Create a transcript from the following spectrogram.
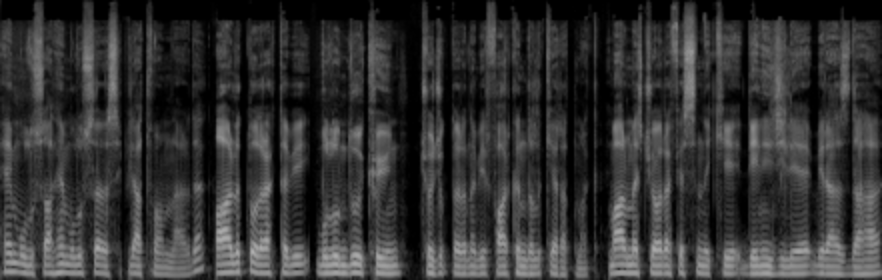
hem ulusal hem uluslararası platformlarda ağırlıklı olarak tabii bulunduğu köyün çocuklarına bir farkındalık yaratmak, Marmaris coğrafyasındaki denizciliğe biraz daha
